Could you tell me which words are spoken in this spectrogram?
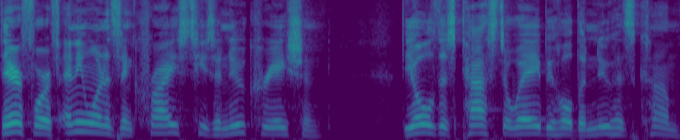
Therefore if anyone is in Christ he's a new creation. The old has passed away behold the new has come.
